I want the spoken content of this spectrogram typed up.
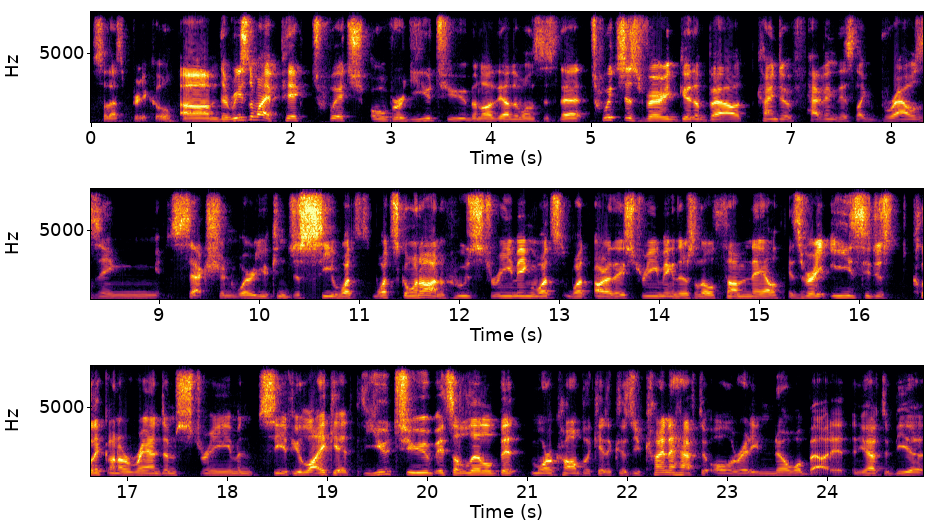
So that's pretty cool. Um, the reason why I picked Twitch over YouTube and all the other ones is that Twitch is very good about about kind of having this like browsing section where you can just see what's what's going on, who's streaming, what's what are they streaming. There's a little thumbnail. It's very easy to just click on a random stream and see if you like it. YouTube, it's a little bit more complicated because you kind of have to already know about it, and you have to be a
